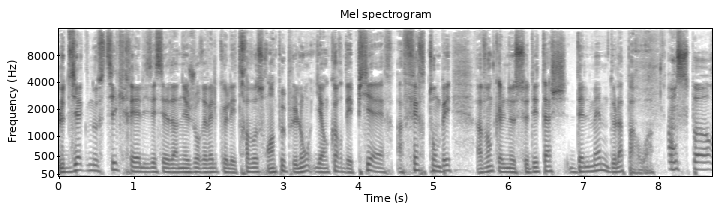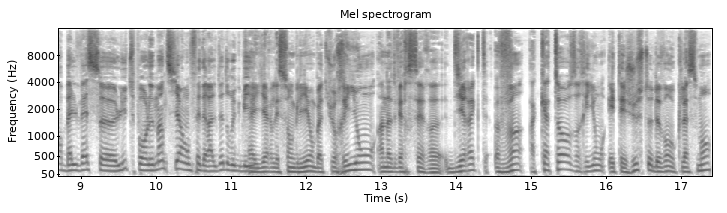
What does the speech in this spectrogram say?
Le diagnostic réalisé ces derniers jours révèle que les travaux seront un peu plus longs. Il y a encore des pierres à faire tomber avant qu'elles ne se détachent d'elles-mêmes de la paroi. En sport, Belvès lutte pour le maintien en fédéral de rugby. Hier, les Sangliers ont battu Rion, un adversaire direct 20 à 14. Rion était juste devant au classement.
